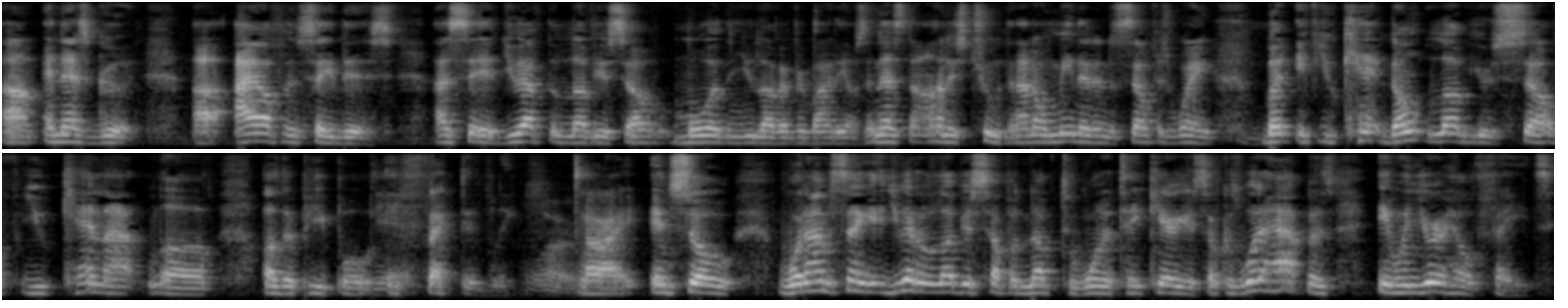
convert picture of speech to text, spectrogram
Um, and that's good. Uh, I often say this. I said, you have to love yourself more than you love everybody else. And that's the honest truth. And I don't mean that in a selfish way. But if you can't, don't love yourself, you cannot love other people effectively. All right. And so what I'm saying is you got to love yourself enough to want to take care of yourself. Because what happens is when your health fades,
